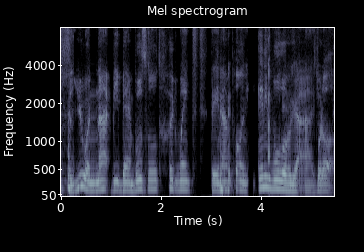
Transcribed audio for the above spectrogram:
So you will not be bamboozled, hoodwinked. They're not pulling any wool over your eyes at all.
